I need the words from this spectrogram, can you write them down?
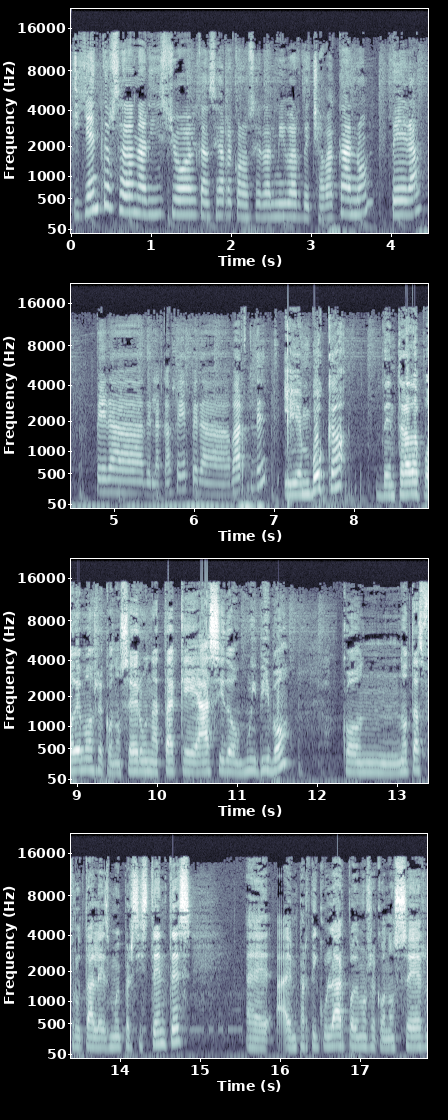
y ya en tercera nariz yo alcancé a reconocer almíbar de chabacano, pera, pera de la café, pera Bartlett, Y en boca, de entrada podemos reconocer un ataque ácido muy vivo, con notas frutales muy persistentes. Eh, en particular podemos reconocer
